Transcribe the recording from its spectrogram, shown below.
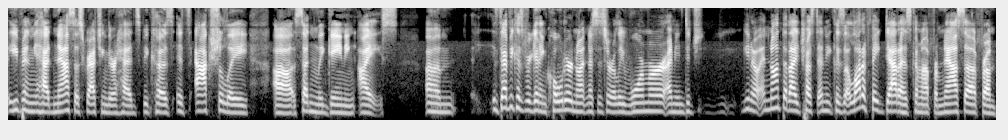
Even had NASA scratching their heads because it's actually uh, suddenly gaining ice. Um, is that because we're getting colder, not necessarily warmer? I mean, did you, you know, and not that I trust any, because a lot of fake data has come out from NASA, from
